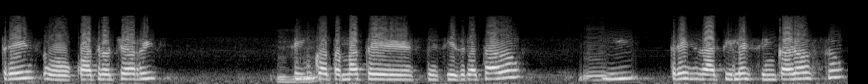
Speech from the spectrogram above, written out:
tres o cuatro cherries, cinco tomates deshidratados y tres dátiles sin carozo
